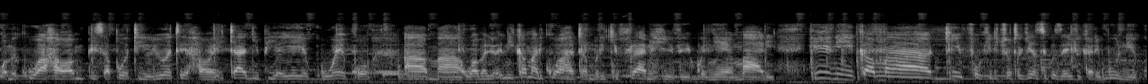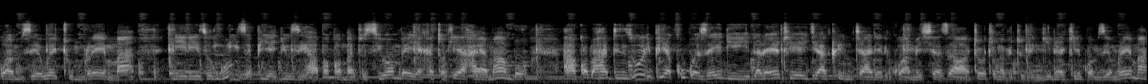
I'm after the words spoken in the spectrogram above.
wamekuwa hawampi sapoti yoyote, hawahitaji pia yeye kuwepo, ama wamali, ni kama alikuwa hatambuliki fulani hivi kwenye mali. Hii ni kama kifo kilichotokea siku za hivi karibuni kwa mzee wetu Mrema. Nilizungumza pia juzi hapa kwamba tusiombe yakatokea haya mambo. Uh, kwa bahati nzuri pia kubwa zaidi dada yetu yeye Jacqueline tayari alikuwa ameshazaa watoto na vitu vingine, lakini kwa mzee Mrema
